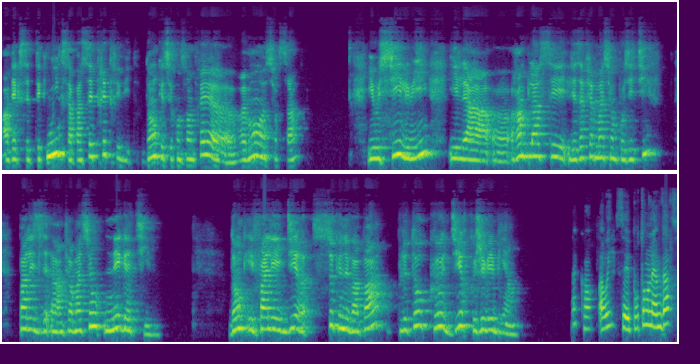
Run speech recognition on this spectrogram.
avec cette technique, ça passait très très vite. Donc, il se concentrait vraiment sur ça. Et aussi, lui, il a euh, remplacé les affirmations positives par les affirmations négatives. Donc, il fallait dire ce qui ne va pas plutôt que dire que je vais bien. D'accord. Ah oui, c'est pourtant l'inverse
